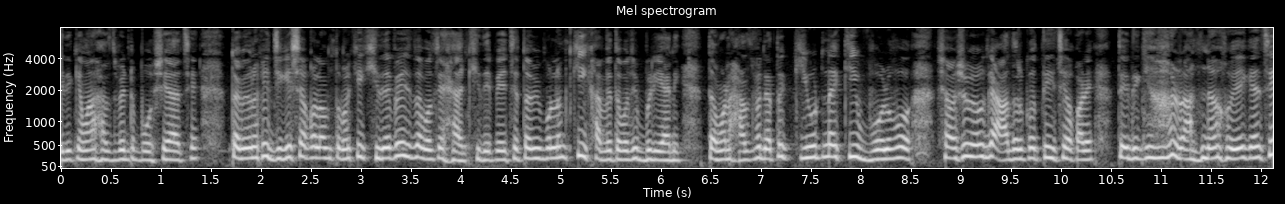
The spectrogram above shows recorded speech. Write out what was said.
এদিকে আমার হাজব্যান্ড বসে আছে। তো আমি ওনাকে জিজ্ঞাসা করলাম, তোমার কি খিদে পেয়েছে? তো বলছে হ্যাঁ খিদে পেয়েছে। তো আমি বললাম, কী খাবে? তো বলছে, বিরিয়ানি। তো আমার হাজব্যান্ড এত কিউট না, কি বলব? সবসময় ওকে আদর করতে ইচ্ছে করে। তো এদিকে আমার রান্না হয়ে গেছে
